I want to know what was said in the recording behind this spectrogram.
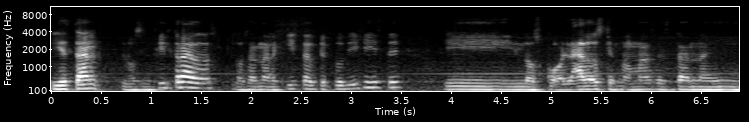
y están los infiltrados los anarquistas que tú dijiste y los colados que nomás están ahí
